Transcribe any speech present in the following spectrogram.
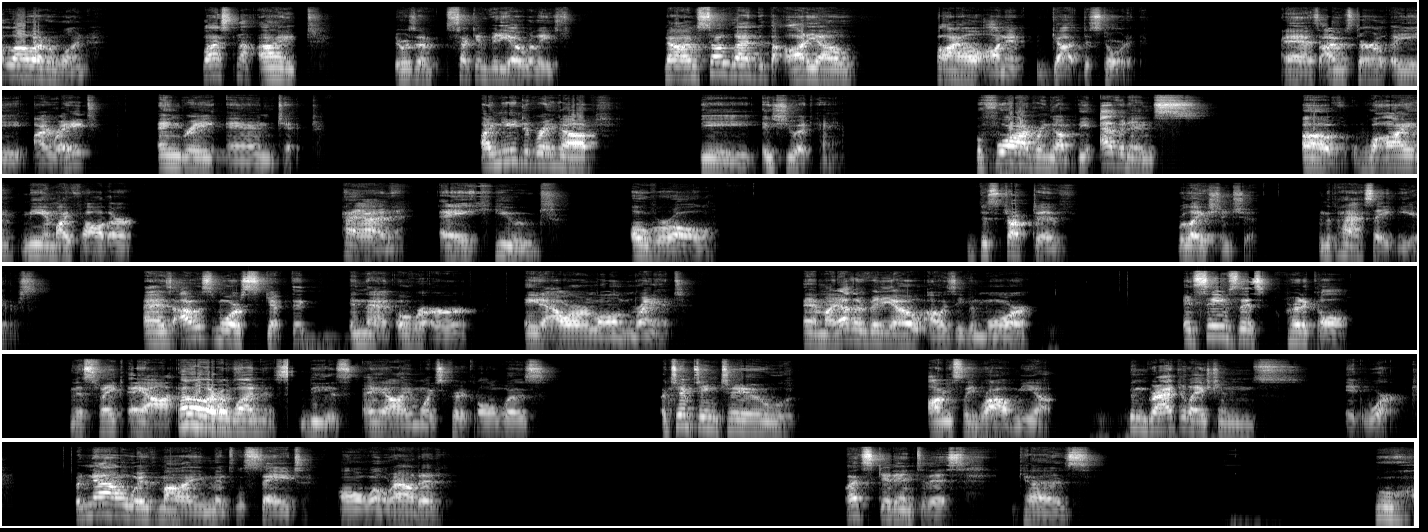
Hello everyone. Last night there was a second video release. Now I'm so glad that the audio file on it got distorted. As I was thoroughly irate, angry, and ticked. I need to bring up the issue at hand. Before I bring up the evidence of why me and my father had a huge overall destructive relationship in the past eight years. As I was more skeptic in that over eight hour long rant. And my other video, I was even more. It seems this critical this fake AI. Hello, everyone. This AI Moist Critical was attempting to obviously rile me up. Congratulations, it worked. But now, with my mental state all well rounded, let's get into this because. Whew,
